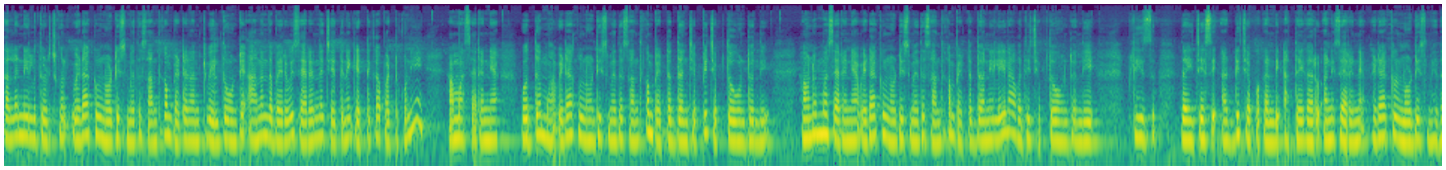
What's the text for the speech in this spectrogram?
కళ్ళ నీళ్ళు తుడుచుకుని విడాకుల నోటీస్ మీద సంతకం పెట్టడానికి వెళ్తూ ఉంటే ఆనంద భైరవి శరణ్య చేతిని గట్టిగా పట్టుకుని అమ్మ శరణ్య వద్దమ్మ విడాకుల నోటీస్ మీద సంతకం పెట్టొద్దని అని చెప్పి చెప్తూ ఉంటుంది. అవునమ్మ శరణ్య విడాకుల నోటీస్ మీద సంతకం పెట్టద్దు అని లీలావతి చెప్తూ ఉంటుంది. ప్లీజ్ దయచేసి అడ్డి చెప్పకండి అత్తయ్య గారు అని శరణ్య విడాకుల నోటీస్ మీద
